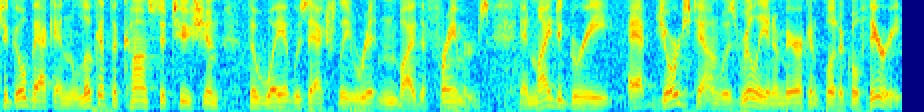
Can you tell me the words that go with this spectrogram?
to go back and look at the Constitution the way it was actually written by the framers. And my degree at Georgetown was really in American political theory.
